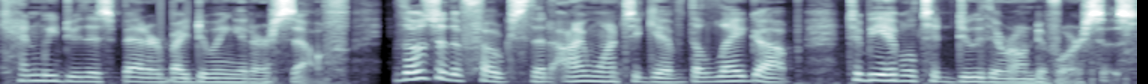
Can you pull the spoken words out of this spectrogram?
can we do this better by doing it ourselves? Those are the folks that I want to give the leg up to be able to do their own divorces.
